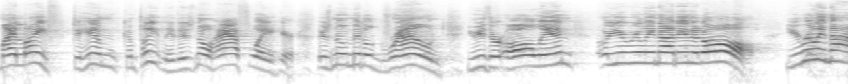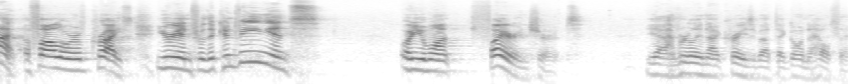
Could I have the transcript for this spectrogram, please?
my life to Him completely. There's no halfway here, there's no middle ground. You're either all in or you're really not in at all. You're really not a follower of Christ. You're in for the convenience or you want fire insurance. yeah, I'm really not crazy about that going to hell thing.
